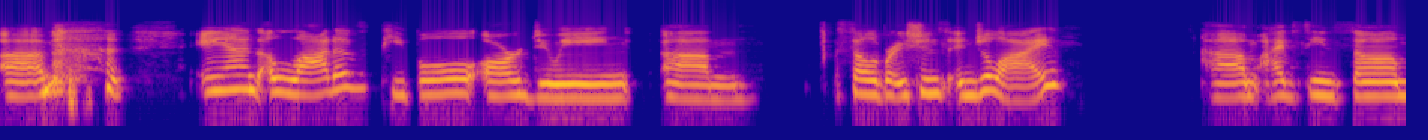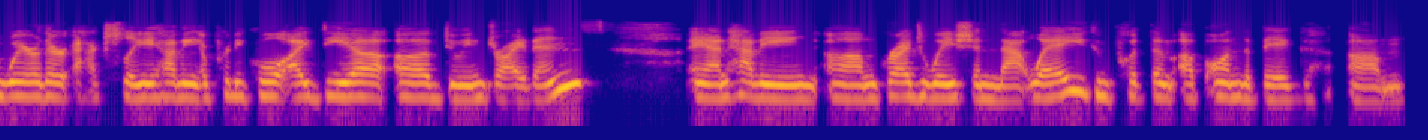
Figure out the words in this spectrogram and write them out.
Um, and a lot of people are doing um, celebrations in July. Um, I've seen some where they're actually having a pretty cool idea of doing drive ins and having um, graduation that way. You can put them up on the big um,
